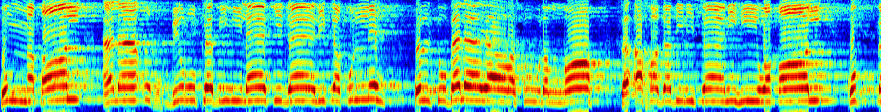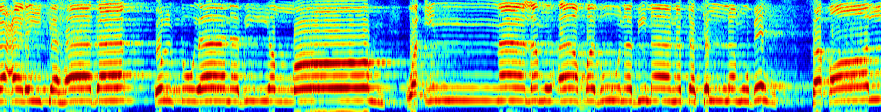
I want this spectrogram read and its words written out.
ثم قال ألا أخبرك بملاك ذلك كله؟ قلت بلى يا رسول الله. فأخذ بلسانه وقال كف عليك هذا. قلت يا نبي الله وإنا لمؤاخذون بما نتكلم به. فقال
